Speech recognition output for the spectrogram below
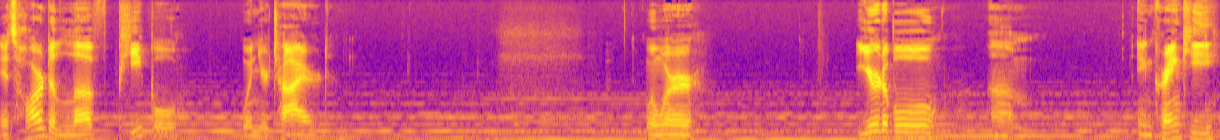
it's hard to love people when you're tired. When we're irritable um, and cranky,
